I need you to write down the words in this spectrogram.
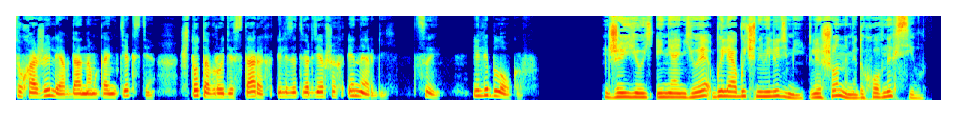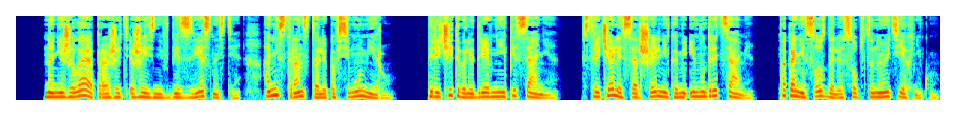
Сухожилия в данном контексте – что-то вроде старых или затвердевших энергий, ци или блоков. Джи Юй и Нянь Юэ были обычными людьми, лишенными духовных сил. Но не желая прожить жизнь в безвестности, они странствовали по всему миру, перечитывали древние писания, встречались с отшельниками и мудрецами, пока не создали собственную технику.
